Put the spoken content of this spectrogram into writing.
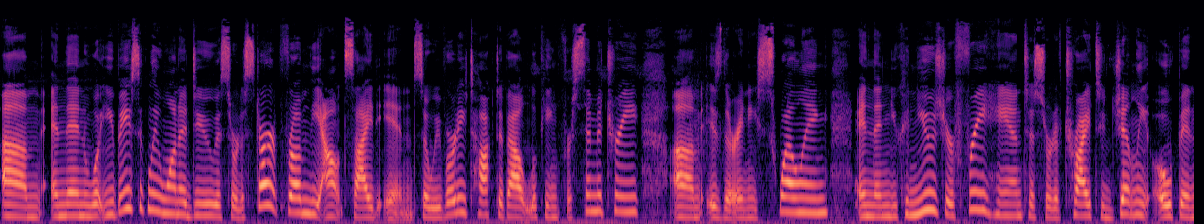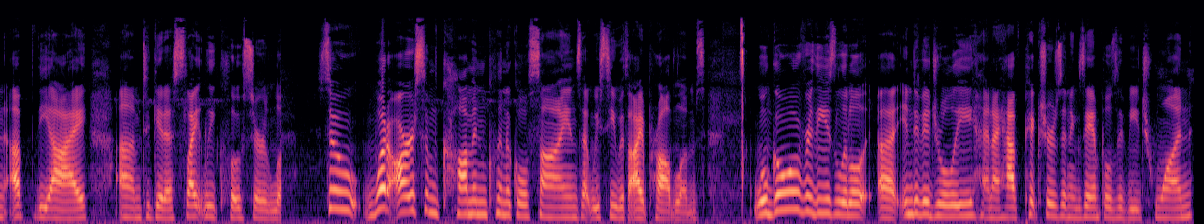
um, and then what you basically want to do is sort of start from the outside in. So we've already talked about looking for symmetry. Um, is there any swelling? And then you can use your free hand to sort of try to gently open up the eye um, to get a slightly closer look. So, what are some common clinical signs that we see with eye problems? We'll go over these a little uh, individually, and I have pictures and examples of each one.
